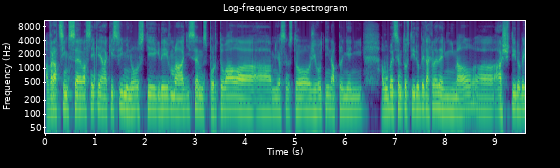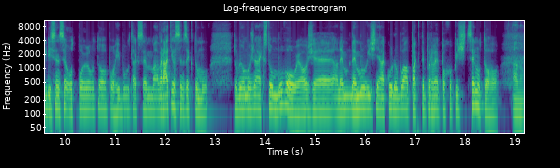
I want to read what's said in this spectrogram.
a vracím se vlastně k nějaký své minulosti, kdy v mládí jsem sportoval a, a měl jsem z toho životní naplnění a vůbec jsem to v té době takhle nevnímal. A až v té době, kdy jsem se odpojil od toho pohybu, tak jsem a vrátil jsem se k tomu. To bylo možná jak s tou mluvou, jo? že a nemluvíš nějakou dobu a pak teprve pochopíš cenu toho. Ano.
